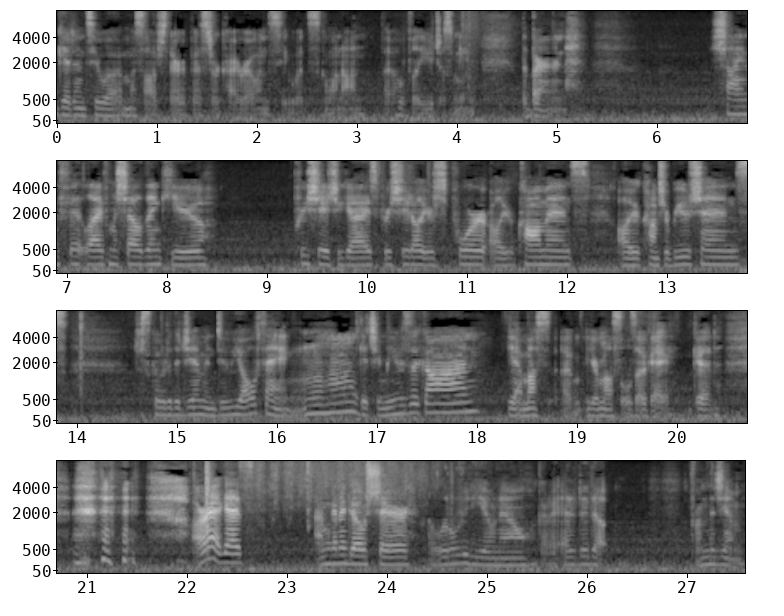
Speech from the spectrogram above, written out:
get into a massage therapist or chiro and see what's going on. But hopefully you just mean the burn. Shine Fit Life. Michelle, thank you. Appreciate you guys. Appreciate all your support, all your comments, all your contributions. Just go to the gym and do your thing. Mm-hmm. Get your music on. Yeah, mus- uh, your muscles. Okay, good. all right, guys. I'm going to go share a little video now. Got to edit it up from the gym.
